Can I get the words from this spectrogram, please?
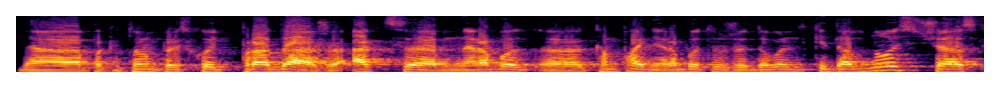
по которым происходит продажа. Акция, компания работает уже довольно-таки давно. Сейчас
